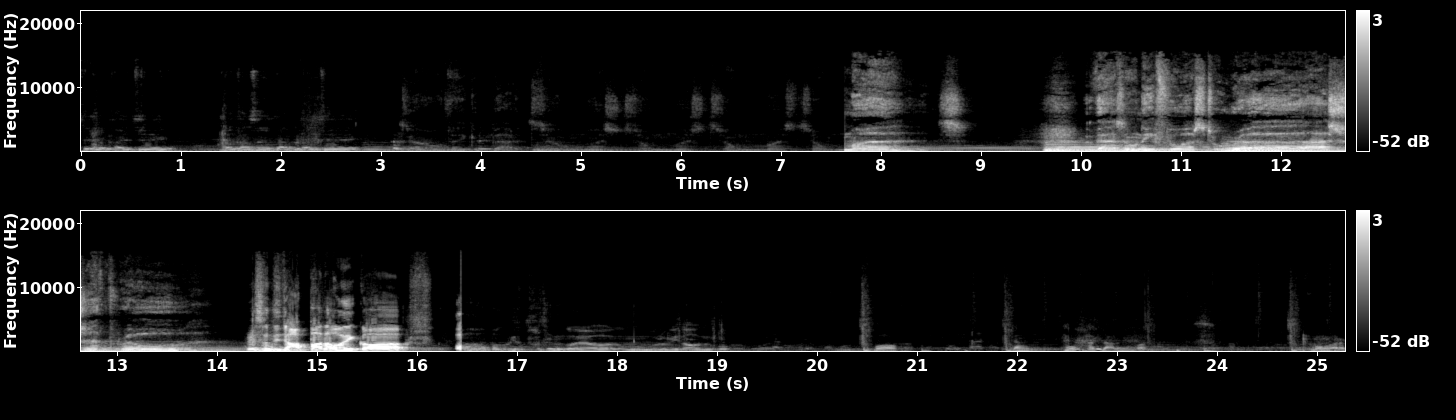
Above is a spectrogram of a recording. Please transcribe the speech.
제이홉 파이팅 방탄소년단 파이팅 much. There's no need for us to rush it through. 그래서 근데 이제 아빠 나오니까 어, 막 거기서 터지는 거예요. 너무 울음이 나오는 거. 뭐 그냥 생각하기 나름인 것 같아요 뭔가를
